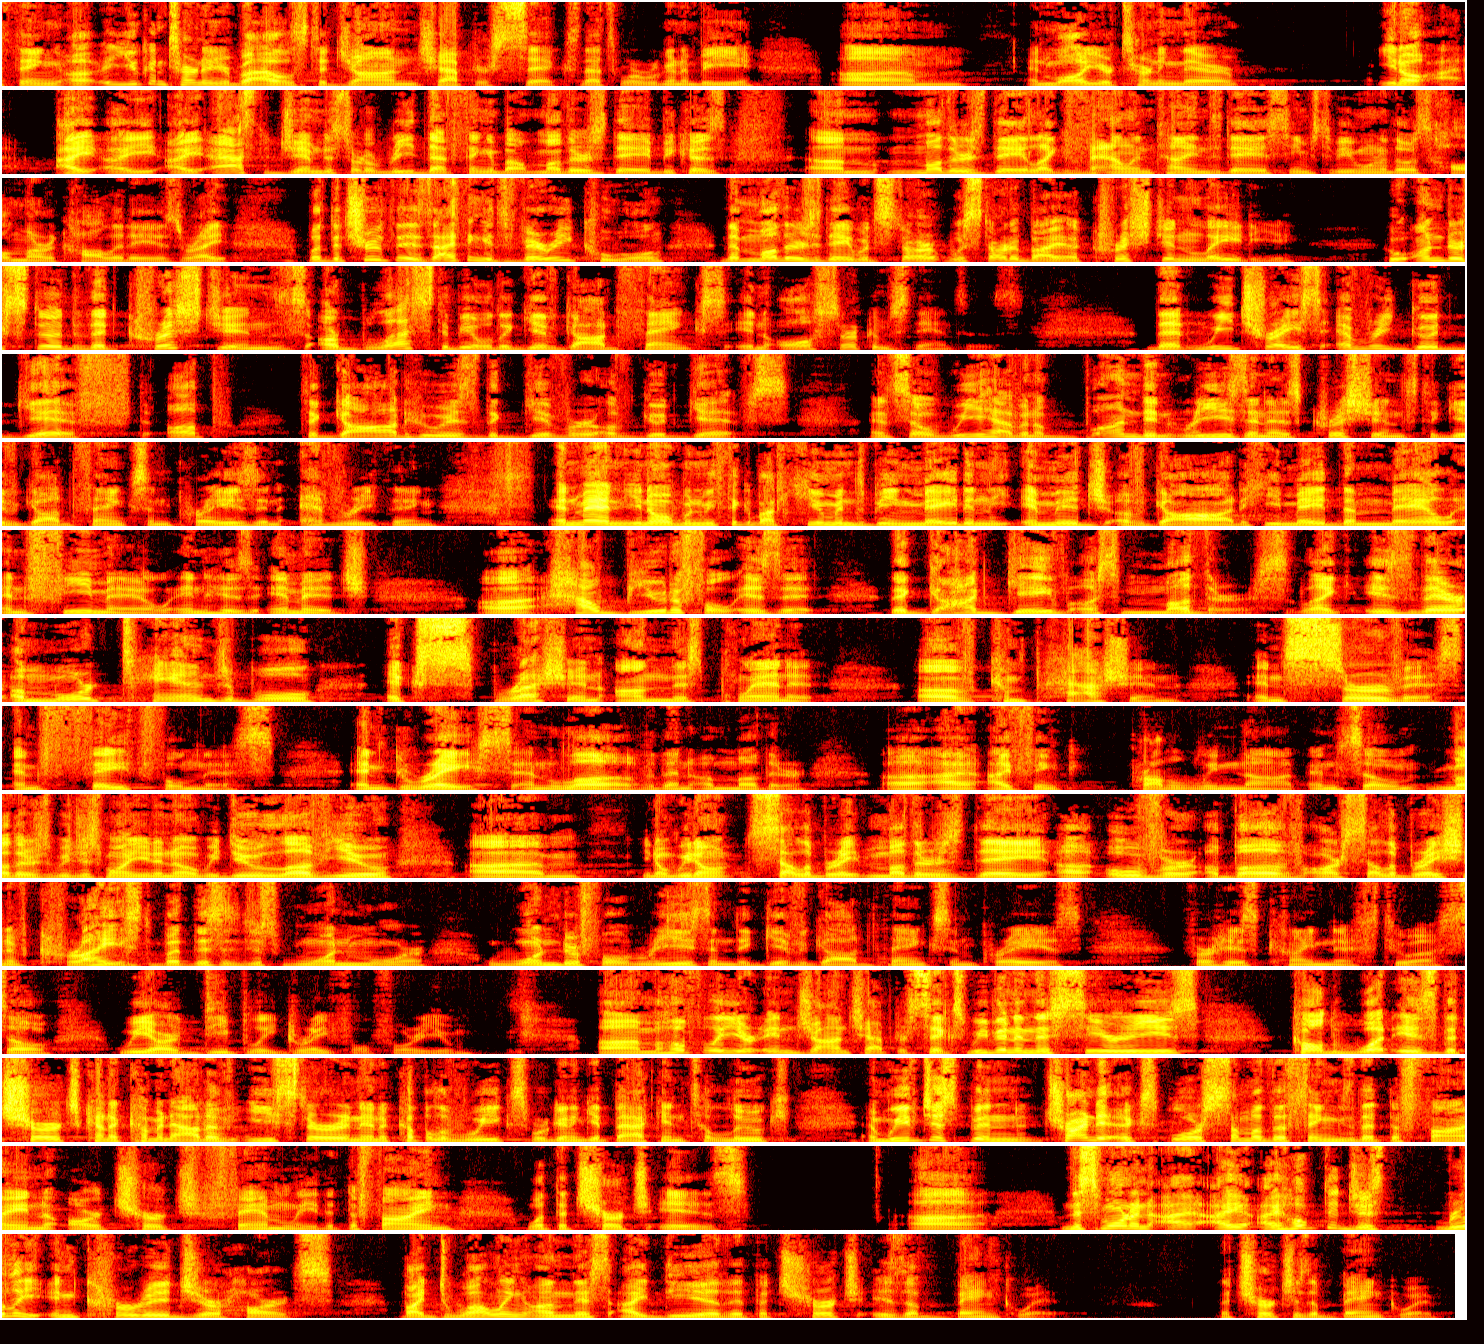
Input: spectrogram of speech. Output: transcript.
thing. Uh, you can turn in your Bibles to John chapter 6. That's where we're going to be. Um, and while you're turning there, you know, I, I, I, asked Jim to sort of read that thing about Mother's Day because um, Mother's Day, like Valentine's Day, seems to be one of those hallmark holidays, right? But the truth is, I think it's very cool that Mother's Day would start, was started by a Christian lady who understood that Christians are blessed to be able to give God thanks in all circumstances that we trace every good gift up to God who is the giver of good gifts. And so we have an abundant reason as Christians to give God thanks and praise in everything. And man, you know, when we think about humans being made in the image of God, He made them male and female in His image. Uh, how beautiful is it that God gave us mothers? Like, is there a more tangible expression on this planet of compassion and service and faithfulness and grace and love than a mother? Uh, I, I, think probably not. And so, mothers, we just want you to know we do love you. Um, you know, we don't celebrate Mother's Day uh, over above our celebration of Christ, but this is just one more wonderful reason to give God thanks and praise for his kindness to us. So we are deeply grateful for you. Um, hopefully you're in John chapter 6. We've been in this series called What is the Church, kind of coming out of Easter. And in a couple of weeks, we're going to get back into Luke. And we've just been trying to explore some of the things that define our church family, that define what the church is. Uh, this morning, I, I, I hope to just really encourage your hearts by dwelling on this idea that the church is a banquet. The church is a banquet.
